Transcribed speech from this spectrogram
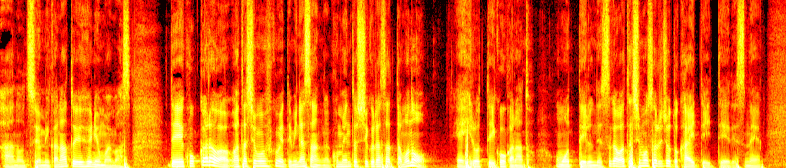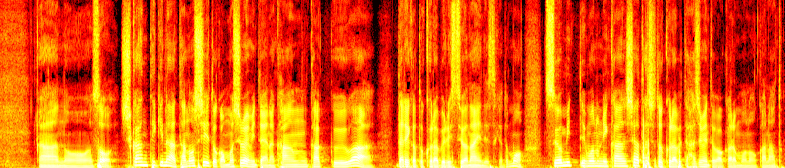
あの、強みかなというふうに思います。で、ここからは私も含めて皆さんがコメントしてくださったものを、えー、拾っていこうかなと思っているんですが、私もそれちょっと書いていてですね、あの、そう、主観的な楽しいとか面白いみたいな感覚は誰かと比べる必要はないんですけども、強みっていうものに関しては他者と比べて初めて分かるものかなと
